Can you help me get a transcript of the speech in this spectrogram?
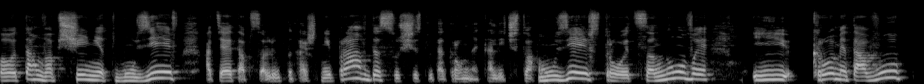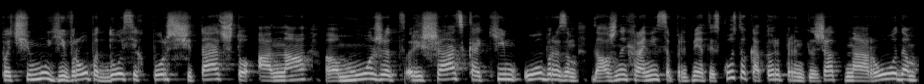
Э, там вообще нет музеев, хотя это абсолютно, конечно, неправда. Существует огромное количество музеев, строятся новые. И кроме того, почему Европа до сих пор считает, что она э, может решать, каким образом должны храниться предметы искусства, которые принадлежат народам,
